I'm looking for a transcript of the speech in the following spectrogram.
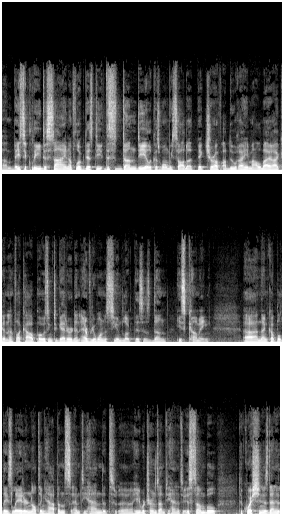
um, basically the sign of look this de- this is done deal because when we saw that picture of Abdurrahim Al Bayrak and, Falcao posing together, then everyone assumed look this is done, he's coming. Uh, and then a couple days later, nothing happens. Empty-handed, uh, he returns empty-handed to Istanbul. The question is then,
